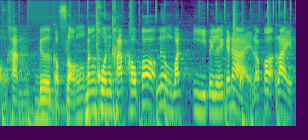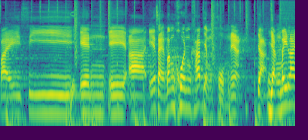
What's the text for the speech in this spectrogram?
2คำเดอกับฟลองบางคนครับเขาก็เริ่มวัด e ไปเลยก็ได้ แล้วก็ไล่ไป c n a r f แต่บางคนครับอย่างผมเนี่ยจะยังไม่ไล่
